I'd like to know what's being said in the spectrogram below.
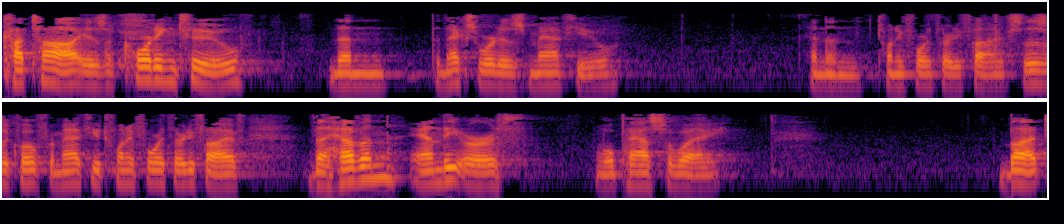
kata is according to, then the next word is Matthew, and then 24:35. So this is a quote from Matthew 24:35. The heaven and the earth will pass away, but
